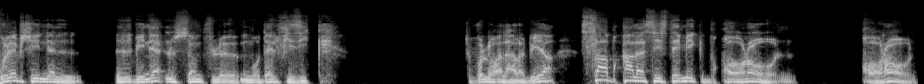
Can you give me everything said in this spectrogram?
ولا مشينا nous sommes في ال modèle physique شوفوا اللغة العربية سابقه la systémique بقرون قرون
